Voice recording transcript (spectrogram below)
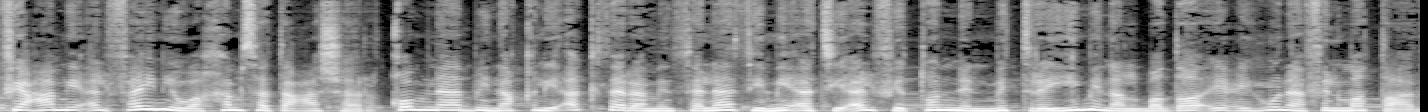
في عام 2015 قمنا بنقل أكثر من 300 ألف طن متري من البضائع هنا في المطار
